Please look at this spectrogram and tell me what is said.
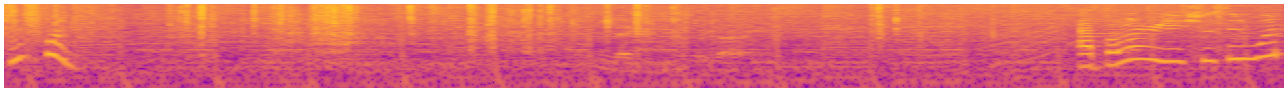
This one. He likes these a lot. Apollo, are you choosing one?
